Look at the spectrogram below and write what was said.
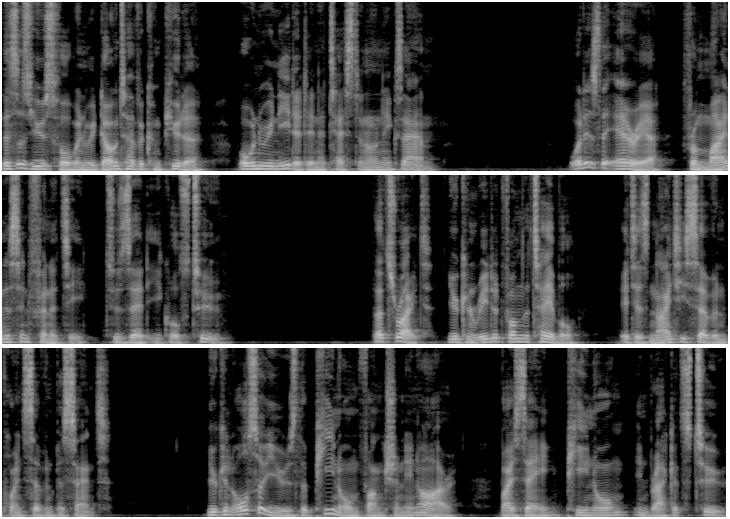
This is useful when we don't have a computer or when we need it in a test or an exam. What is the area from minus infinity to z equals 2? That's right, you can read it from the table. It is 97.7%. You can also use the pnorm function in R by saying pnorm in brackets 2,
